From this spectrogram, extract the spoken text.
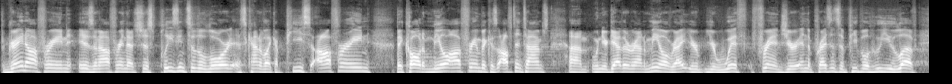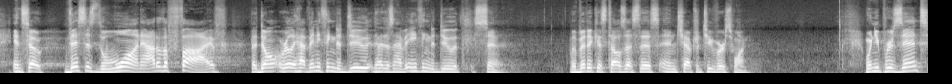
The grain offering is an offering that's just pleasing to the Lord. It's kind of like a peace offering. They call it a meal offering because oftentimes um, when you're gathered around a meal, right, you're, you're with friends, you're in the presence of people who you love. And so this is the one out of the five that don't really have anything to do, that doesn't have anything to do with sin. Leviticus tells us this in chapter 2, verse 1. When you present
